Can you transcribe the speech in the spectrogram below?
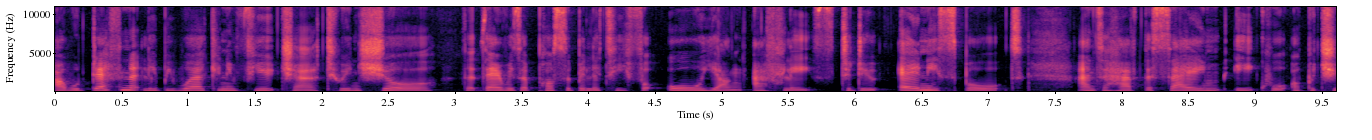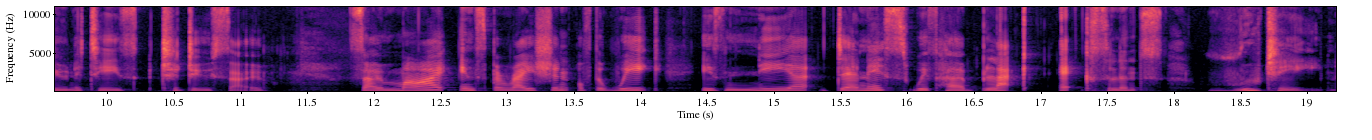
I will definitely be working in future to ensure that there is a possibility for all young athletes to do any sport and to have the same equal opportunities to do so. So, my inspiration of the week is Nia Dennis with her Black Excellence routine.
